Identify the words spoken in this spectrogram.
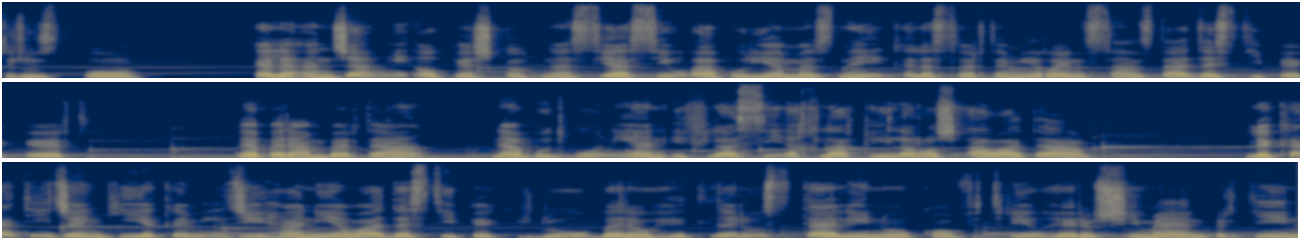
دروست بوو، کە لە ئەنجامی ئەو پێشکەوتنە سیاسی و ئابوورییە مەزنەی کە لە سەردەمی ڕێنسانسدا دەستی پێ کرد. لە بەرامبەردا، نابووتبوون یان ئیفلاسی ئەخلاقی لە ڕۆژئاوادا. لە کاتی جەنگی یەکەمی جیهانیەوە دەستی پێکرد و بەرەو هێتلەر و ستالین و کۆنفتری و هێرۆشیمایان بردین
